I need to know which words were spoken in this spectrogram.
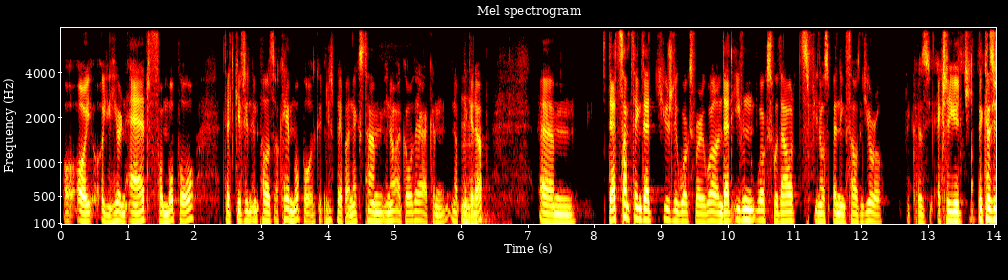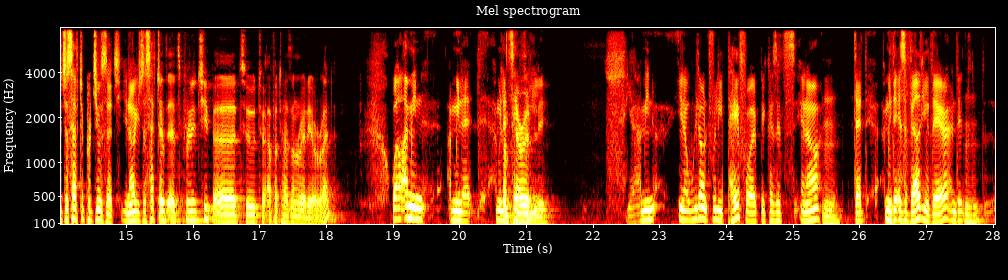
or, or, or, you hear an ad for Mopo that gives you an impulse. Okay, Mopo is a good newspaper. Next time you know I go there, I can you know, pick mm-hmm. it up. Um, that's something that usually works very well, and that even works without you know spending thousand euro because actually you because you just have to produce it. You know, you just have to. It's pretty cheap uh, to to advertise on radio, right? Well, I mean, I mean, I mean, comparatively. The, yeah, I mean, you know we don't really pay for it because it's you know mm. that I mean there is a value there and it, mm-hmm.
